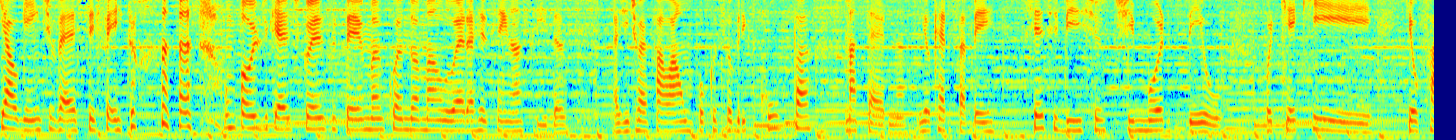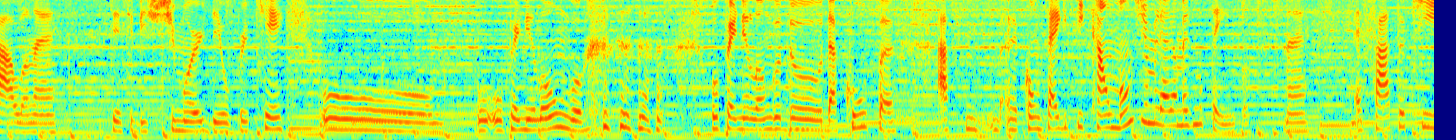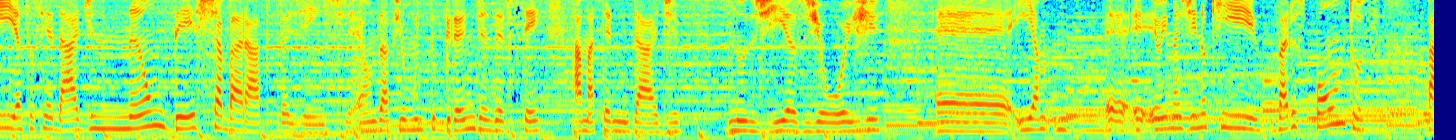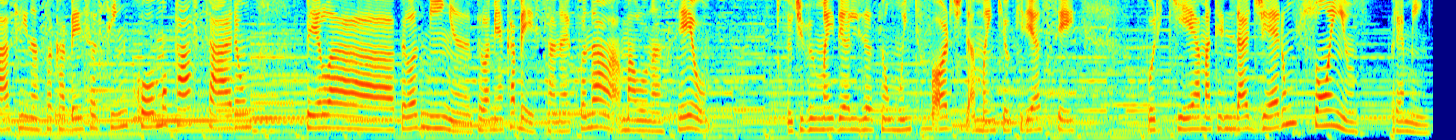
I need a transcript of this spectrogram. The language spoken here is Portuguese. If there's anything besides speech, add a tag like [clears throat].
que alguém tivesse feito [laughs] um podcast com esse tema quando a Malu era recém-nascida. A gente vai falar um pouco sobre culpa materna. E eu quero saber se esse bicho te mordeu. Por que que, que eu falo, né? Se esse bicho te mordeu. Porque o, o, o pernilongo... [laughs] o pernilongo do, da culpa a, consegue picar um monte de mulher ao mesmo tempo, né? É fato que a sociedade não deixa barato pra gente. É um desafio muito grande exercer a maternidade nos dias de hoje. É, e a, é, eu imagino que vários pontos passem na sua cabeça, assim como passaram pela, pelas minhas, pela minha cabeça, né? Quando a Malu nasceu, eu tive uma idealização muito forte da mãe que eu queria ser, porque a maternidade era um sonho para mim.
